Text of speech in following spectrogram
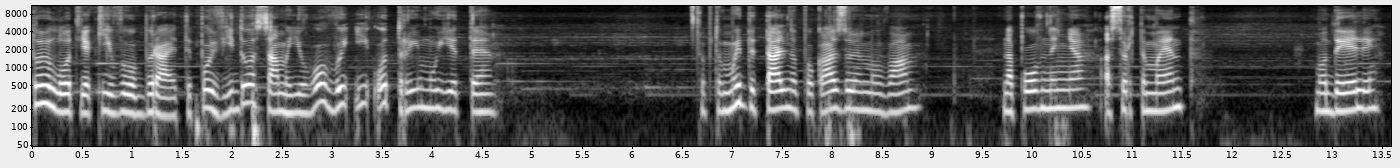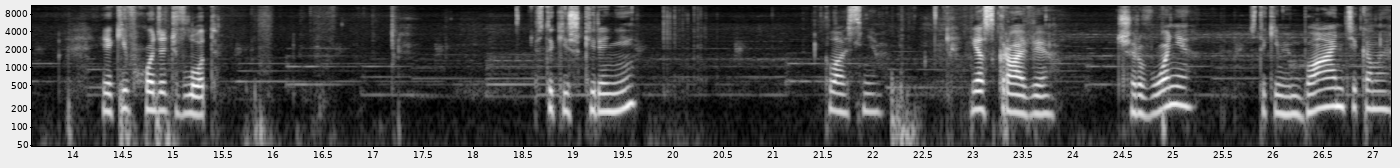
Той лот, який ви обираєте по відео, саме його ви і отримуєте. Тобто ми детально показуємо вам наповнення, асортимент, моделі, які входять в лот. Ось такі шкіряні, класні, яскраві червоні з такими бантиками.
